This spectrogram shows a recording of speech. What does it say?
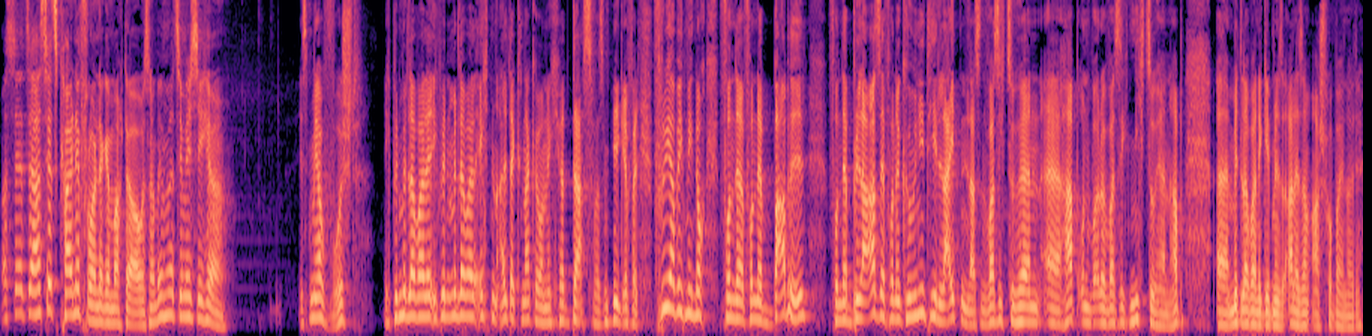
Hast du jetzt, hast jetzt keine Freunde gemacht da außen, da bin ich mir ziemlich sicher. Ist mir auch wurscht. Ich bin mittlerweile, ich bin mittlerweile echt ein alter Knacker und ich höre das, was mir gefällt. Früher habe ich mich noch von der von der Bubble, von der Blase, von der Community leiten lassen, was ich zu hören äh, habe und oder was ich nicht zu hören habe. Äh, mittlerweile geht mir das alles am Arsch vorbei, Leute.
